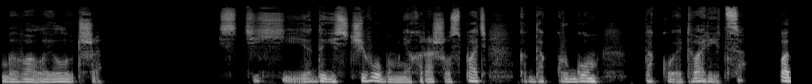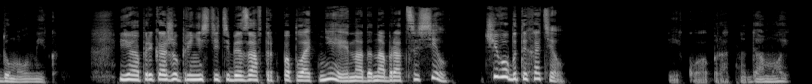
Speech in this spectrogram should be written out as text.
Бывало и лучше. «Стихия, да из чего бы мне хорошо спать, когда кругом такое творится?» — подумал Мик. «Я прикажу принести тебе завтрак поплотнее, надо набраться сил. Чего бы ты хотел?» Лику обратно домой,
